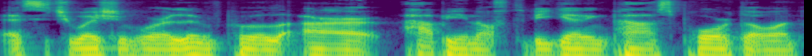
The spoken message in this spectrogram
a situation where Liverpool are happy enough to be getting past Porto. And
